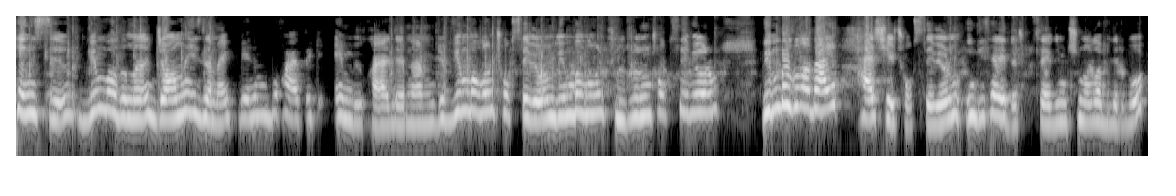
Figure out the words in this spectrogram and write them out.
tenisi, Wimbledon'ı canlı izlemek benim bu hayattaki en büyük hayallerimden biri. Wimbledon'u çok seviyorum. Wimbledon'un kültürünü çok seviyorum. Wimbledon'a dair her şeyi çok seviyorum. İngiltere'yi de çok sevdiğim için olabilir bu.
